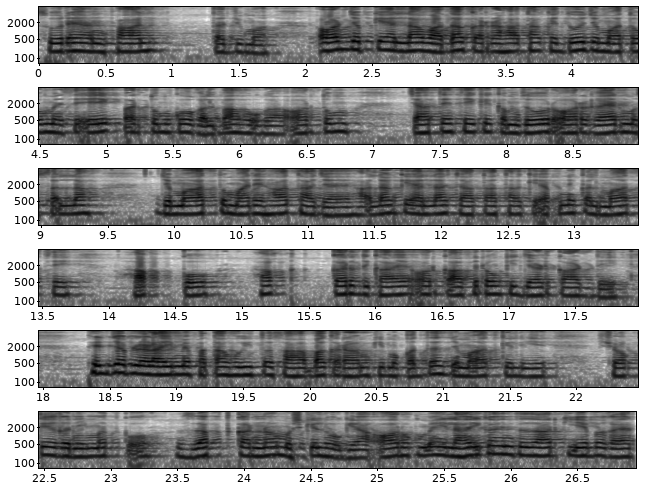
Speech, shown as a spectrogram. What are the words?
سورہ انفال ترجمہ۔ اور جبکہ اللہ وعدہ کر رہا تھا کہ دو جماعتوں میں سے ایک پر تم کو غلبہ ہوگا اور تم چاہتے تھے کہ کمزور اور غیر مسلح جماعت تمہارے ہاتھ آ جائے۔ حالانکہ اللہ چاہتا تھا کہ اپنے کلمات سے حق کو حق کر دکھائے اور کافروں کی جڑ کاٹ دے۔ پھر جب لڑائی میں فتح ہوئی تو صحابہ کرام کی مقدس جماعت کے لیے شوق غنیمت کو ضبط کرنا مشکل ہو گیا اور حکم الہی کا انتظار کیے بغیر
